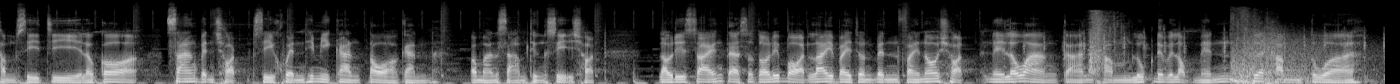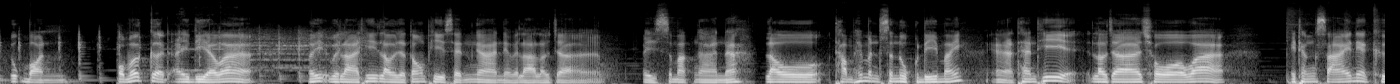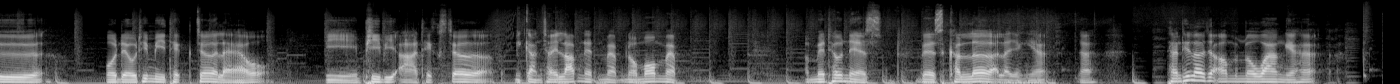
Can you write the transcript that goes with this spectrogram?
ทำ CG แล้วก็สร้างเป็นช็อตซีเควนที่มีการต่อกันประมาณ 3-4ช็อตเราดีไซน์ตั้งแต่สตอรี่บอร์ดไล่ไปจนเป็น Final Shot ในระหว่างการทำลุค Development เพื่อทำตัวลูกบอล ผมก็เกิดไอเดียว่า เฮ้ย เวลาที่เราจะต้องพรีเซนต์งานเนี่ย เวลาเราจะไปสมัครงานนะ เราทำให้มันสนุกดีไหมอ่าแทนที่เราจะโชว์ว่า ไอ้ทางซ้ายเนี่ยคือโมเดลที่มี texture แล้ว มี PBR texture มีการใช้ roughness map normal map metalness base color อะไรอย่างเงี้ยนะแทนที่เราจะเอามันมาวางเงี้ยฮะ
